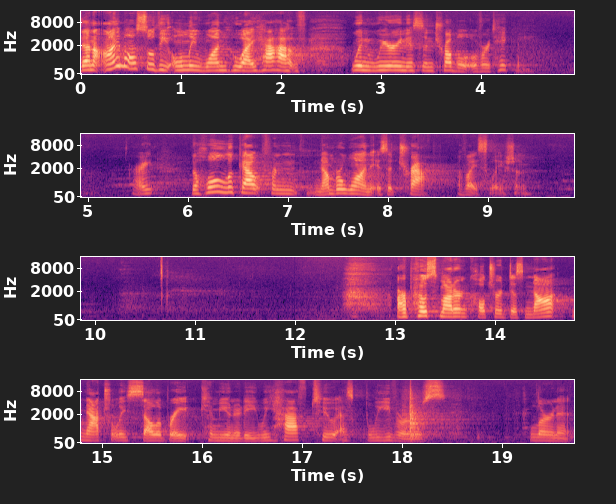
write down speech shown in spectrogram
then I'm also the only one who I have when weariness and trouble overtake me, right? The whole lookout for number one is a trap of isolation. Our postmodern culture does not naturally celebrate community. We have to, as believers, learn it.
